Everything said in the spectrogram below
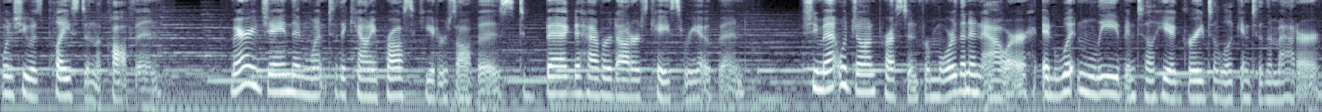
when she was placed in the coffin. Mary Jane then went to the county prosecutor's office to beg to have her daughter's case reopened. She met with John Preston for more than an hour and wouldn't leave until he agreed to look into the matter.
